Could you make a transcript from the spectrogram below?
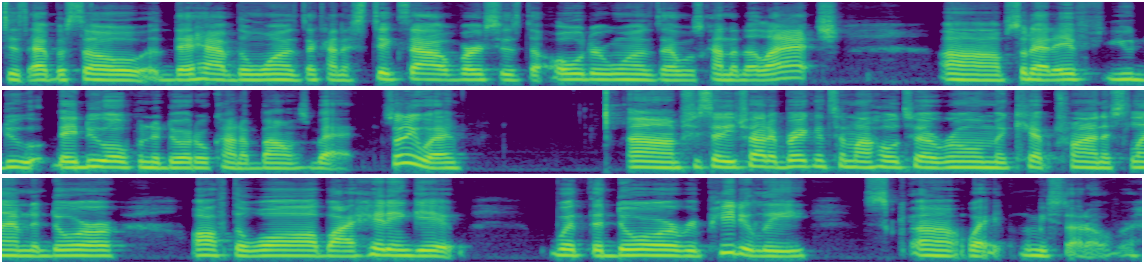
this episode, they have the ones that kind of sticks out versus the older ones that was kind of the latch, um, so that if you do, they do open the door, it'll kind of bounce back. So anyway, um, she said he tried to break into my hotel room and kept trying to slam the door off the wall by hitting it with the door repeatedly. Uh, wait, let me start over.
